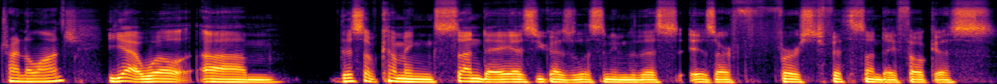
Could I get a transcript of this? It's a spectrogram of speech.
trying to launch? Yeah, well, um, this upcoming Sunday, as you guys are listening to this, is our first Fifth Sunday focus.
